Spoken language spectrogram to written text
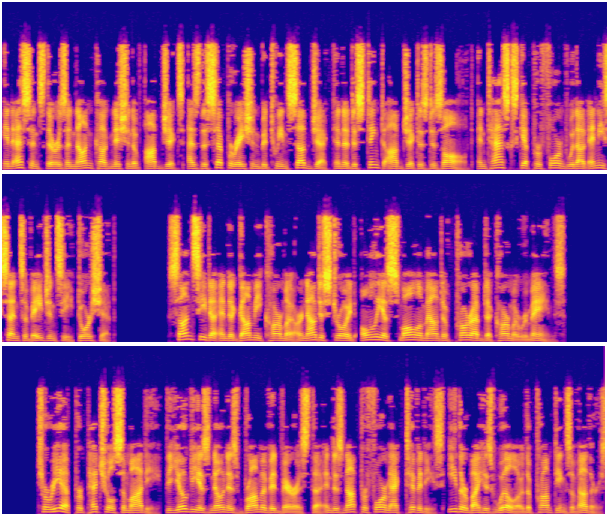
in essence there is a non-cognition of objects as the separation between subject and a distinct object is dissolved, and tasks get performed without any sense of agency. Sanchita and agami karma are now destroyed, only a small amount of prarabdha karma remains. Turiya perpetual samadhi, the yogi is known as Brahmavidvarastha and does not perform activities, either by his will or the promptings of others.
